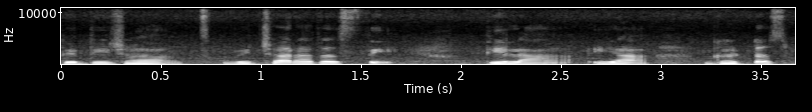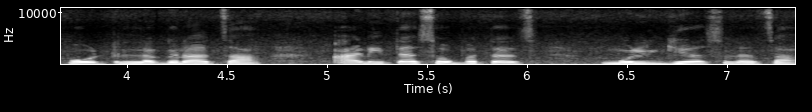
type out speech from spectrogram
ती तिच्याच विचारात असते. तिला या घटस्फोट लग्नाचा आणि त्यासोबतच मुलगी असण्याचा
